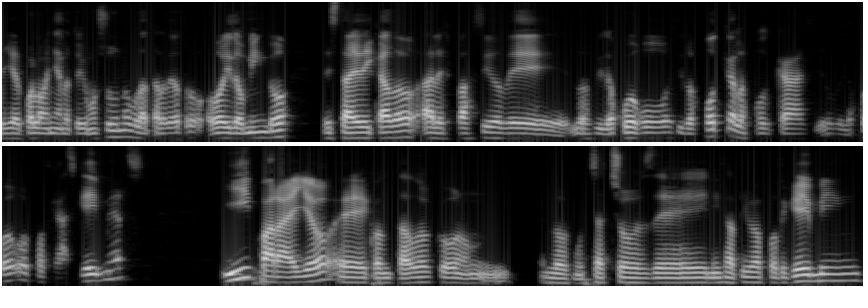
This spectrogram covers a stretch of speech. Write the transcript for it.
ayer por la mañana tuvimos uno, por la tarde otro. Hoy domingo está dedicado al espacio de los videojuegos y los podcasts, los podcasts y los videojuegos, podcast gamers. Y para ello eh, he contado con los muchachos de Iniciativa Podgaming,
